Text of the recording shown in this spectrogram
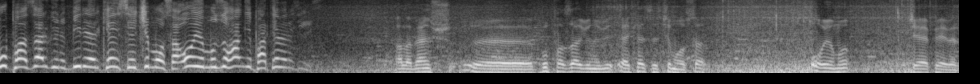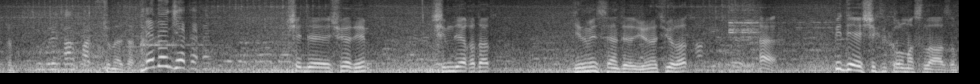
Bu pazar günü bir erken seçim olsa oyumuzu hangi partiye vereceğiz? Valla ben şu, e, bu pazar günü bir erken seçim olsa oyumu CHP'ye veririm. Cumhuriyet Halk Partisi. Cumhuriyet Halk. Neden CHP efendim? Şimdi şöyle diyeyim. Şimdiye kadar 20 senedir yönetiyorlar. He. Bir değişiklik olması lazım.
